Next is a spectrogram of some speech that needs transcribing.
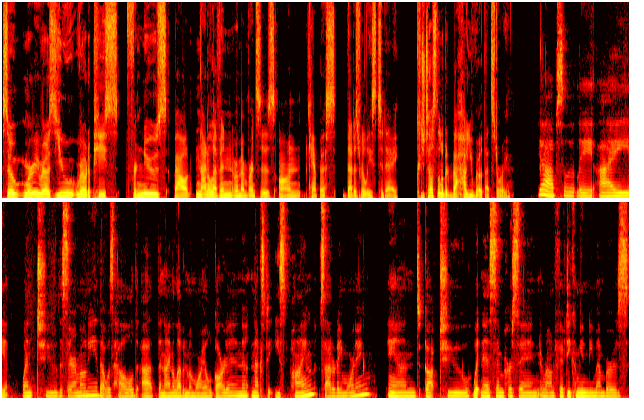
So, Marie Rose, you wrote a piece for news about 9 11 remembrances on campus that is released today. Could you tell us a little bit about how you wrote that story? Yeah, absolutely. I went to the ceremony that was held at the 9 11 Memorial Garden next to East Pyne Saturday morning and got to witness in person around 50 community members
